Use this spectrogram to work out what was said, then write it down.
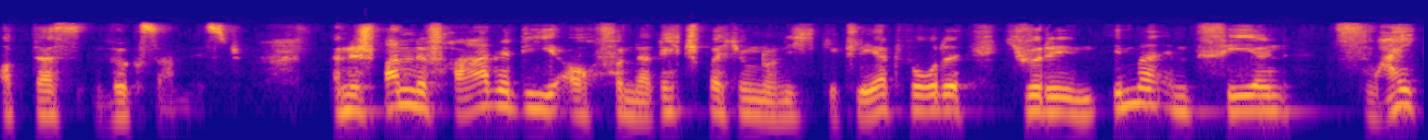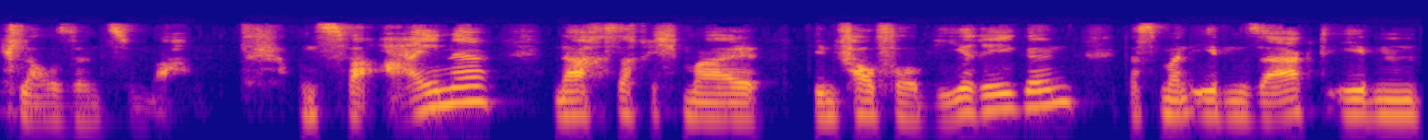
ob das wirksam ist. Eine spannende Frage, die auch von der Rechtsprechung noch nicht geklärt wurde. Ich würde Ihnen immer empfehlen, zwei Klauseln zu machen. Und zwar eine nach, sag ich mal, den VVG-Regeln, dass man eben sagt, eben,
